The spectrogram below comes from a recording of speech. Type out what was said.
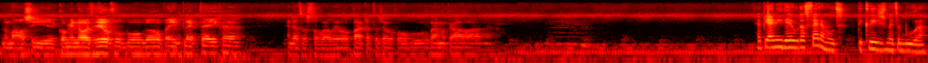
normaal zie je, kom je nooit heel veel boeren op één plek tegen. En dat was toch wel heel apart dat er zoveel boeren bij elkaar waren. Heb jij een idee hoe dat verder moet, de crisis met de boeren?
